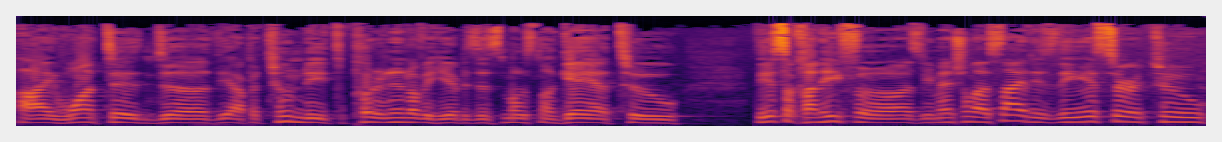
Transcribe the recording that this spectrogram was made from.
I wanted uh, the opportunity to put it in over here because it's most Nagea to the Hanifa, as we mentioned last night, is the Isser to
